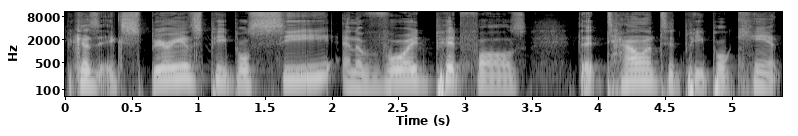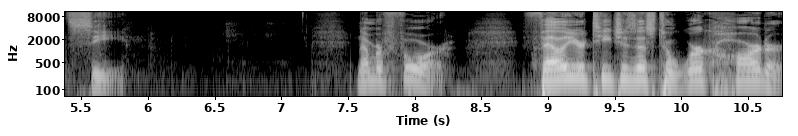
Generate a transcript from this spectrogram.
Because experienced people see and avoid pitfalls that talented people can't see. Number four, failure teaches us to work harder.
